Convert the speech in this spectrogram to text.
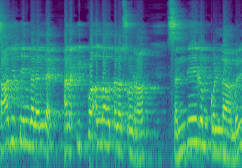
சாதித்தீங்கள் அல்ல. ஆனா இப்போ அல்லாஹால சொல்றான் சந்தேகம் கொள்ளாமல்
